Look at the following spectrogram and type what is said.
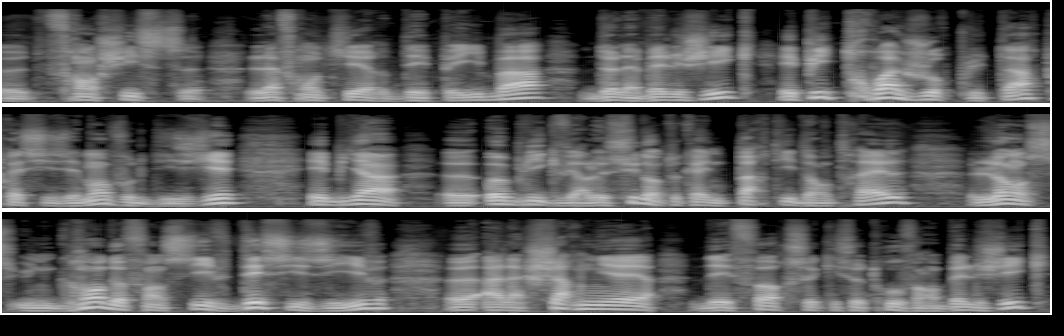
euh, franchissent la frontière des Pays-Bas, de la Belgique, et puis trois jours plus tard, précisément, vous le disiez, eh bien, euh, oblique vers le sud, en tout cas une partie d'entre elles, lance une grande offensive décisive euh, à la charnière des forces qui se trouvent en Belgique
